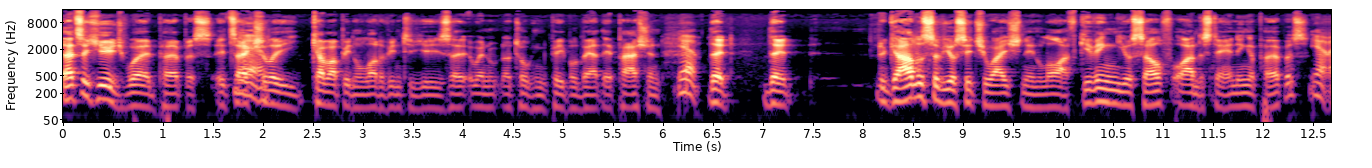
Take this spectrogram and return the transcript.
That's a huge word, purpose. It's Yeah. actually come up in a lot of interviews uh, when I'm talking to people about their passion. Yeah. That that regardless of your situation in life, giving yourself or understanding a purpose. Yeah.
